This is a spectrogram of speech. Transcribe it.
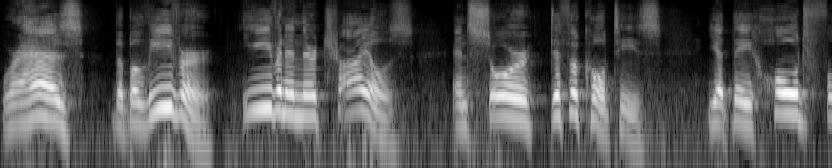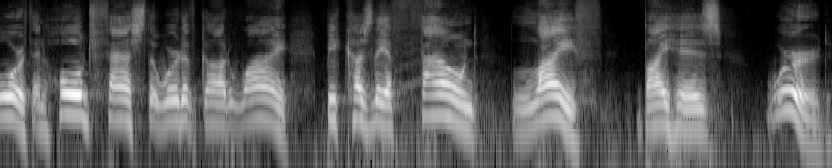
Whereas the believer, even in their trials and sore difficulties, yet they hold forth and hold fast the Word of God. Why? Because they have found life by His Word.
